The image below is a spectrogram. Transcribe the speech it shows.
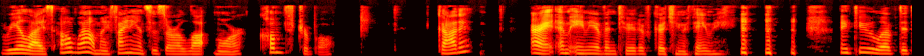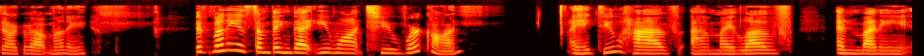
realize, oh, wow, my finances are a lot more comfortable. Got it? All right, I'm Amy of Intuitive Coaching with Amy. I do love to talk about money. If money is something that you want to work on, I do have um, my love and money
